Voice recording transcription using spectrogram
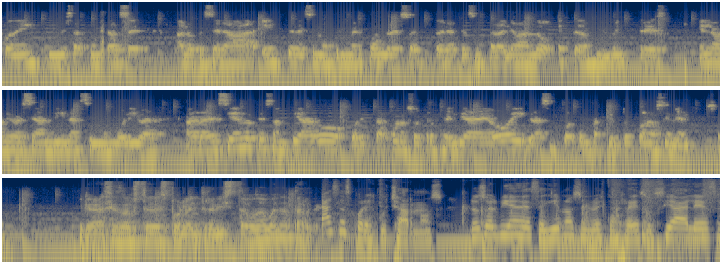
pueden inscribirse, apuntarse a lo que será este decimoprimer Congreso de Historia que se estará llevando este 2023 en la Universidad Andina Simón Bolívar. Agradeciéndote, Santiago, por estar con nosotros el día de hoy gracias por compartir tus conocimientos. Gracias a ustedes por la entrevista. Una buena tarde. Gracias por escucharnos. No se olviden de seguirnos en nuestras redes sociales,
